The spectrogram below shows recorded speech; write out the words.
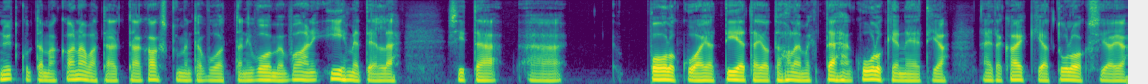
nyt kun tämä kanava täyttää 20 vuotta, niin voimme vain ihmetellä sitä ää, polkua ja tietä, jota olemme tähän kulkeneet ja näitä kaikkia tuloksia. Ja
